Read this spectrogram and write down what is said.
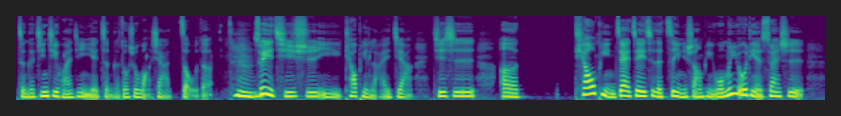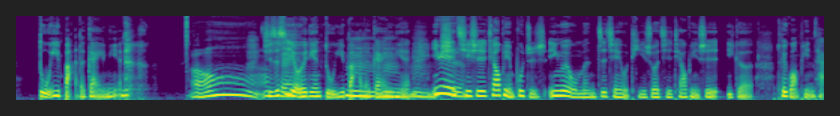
整个经济环境也整个都是往下走的，嗯，所以其实以挑品来讲，其实呃。挑品在这一次的自营商品，我们有点算是赌一把的概念。哦，其实是有一点赌一把的概念，因为其实挑品不只是因为我们之前有提说，其实挑品是一个推广平台，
